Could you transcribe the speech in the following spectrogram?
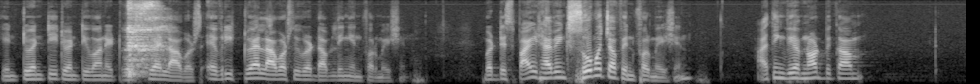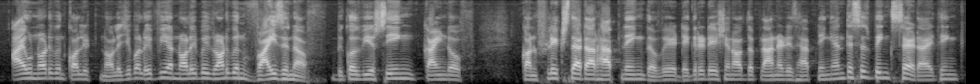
in 2021 it was 12 hours every 12 hours we were doubling information but despite having so much of information i think we have not become i would not even call it knowledgeable if we are knowledgeable not even wise enough because we are seeing kind of conflicts that are happening the way degradation of the planet is happening and this is being said i think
